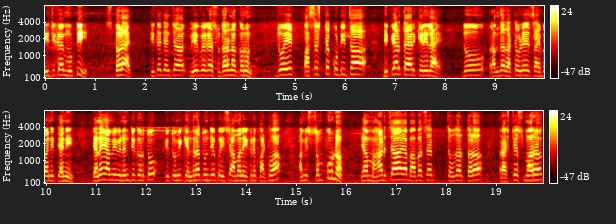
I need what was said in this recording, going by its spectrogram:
ही जी काय मोठी स्थळं आहेत तिथे त्यांच्या वेगवेगळ्या सुधारणा करून जो एक पासष्ट कोटीचा डी पी आर तयार केलेला आहे जो रामदास आठवले साहेबांनी त्यांनी त्यांनाही आम्ही विनंती करतो की तुम्ही केंद्रातून ते पैसे आम्हाला इकडे पाठवा. आम्ही संपूर्ण या महाडच्या या बाबासाहेब चौदार तळं राष्ट्रीय स्मारक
